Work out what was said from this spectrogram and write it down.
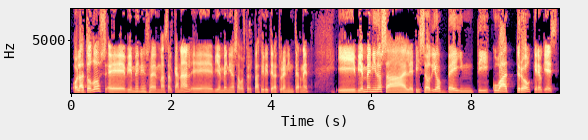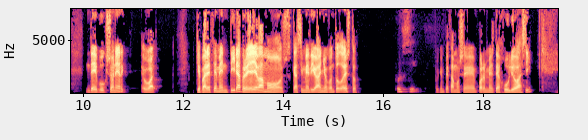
Hola a todos, eh, bienvenidos una vez más al canal, eh, bienvenidos a vuestro espacio de literatura en Internet y bienvenidos al episodio 24, creo que es, de Booksoner, que parece mentira, pero ya llevamos casi medio año con todo esto. Pues sí. Porque empezamos eh, por el mes de julio así.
